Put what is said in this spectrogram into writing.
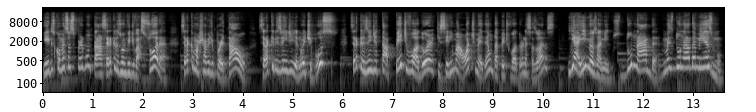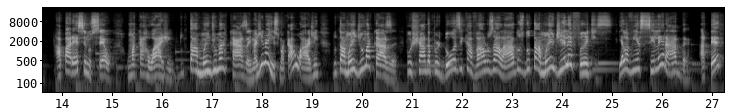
E eles começam a se perguntar: será que eles vão vir de vassoura? Será que é uma chave de portal? Será que eles vêm de noite bus? Será que eles vêm de tapete voador? Que seria uma ótima ideia um tapete voador nessas horas? E aí, meus amigos, do nada, mas do nada mesmo, aparece no céu uma carruagem do tamanho de uma casa. Imagina isso, uma carruagem do tamanho de uma casa, puxada por 12 cavalos alados do tamanho de elefantes. E ela vinha acelerada até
